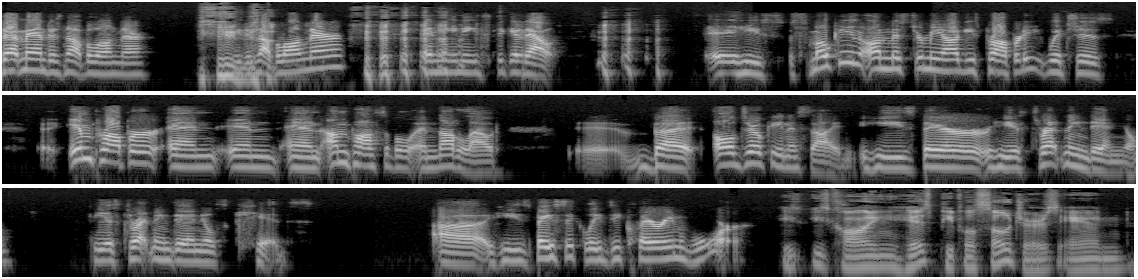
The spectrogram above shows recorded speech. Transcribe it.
That man does not belong there. He does not belong there, and he needs to get out. Uh, He's smoking on Mr. Miyagi's property, which is improper and and and impossible and not allowed. Uh, But all joking aside, he's there. He is threatening Daniel. He is threatening Daniel's kids. Uh, he's basically declaring war. he's he's calling his people soldiers and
